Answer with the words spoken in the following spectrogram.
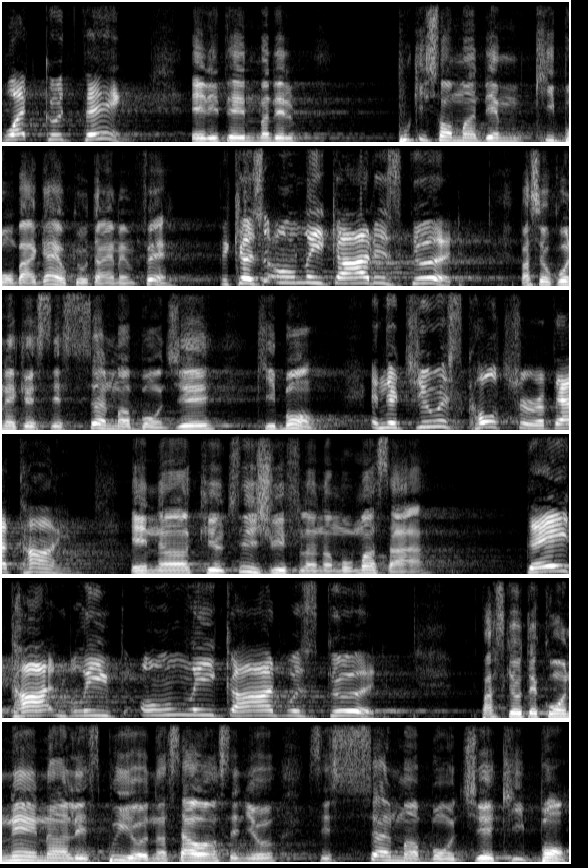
what good thing? Et il était demandé pour qui sont demandé qui bon bagage que tu as même fait? Because only God is good. parce qu'on connaît que c'est seulement bon Dieu qui est bon. In the Jewish culture of that time, Et dans la culture juive là dans le moment ça they taught and believed only God was good. parce que tu connais dans l'esprit yo, dans ça enseigne c'est seulement bon Dieu qui est bon.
